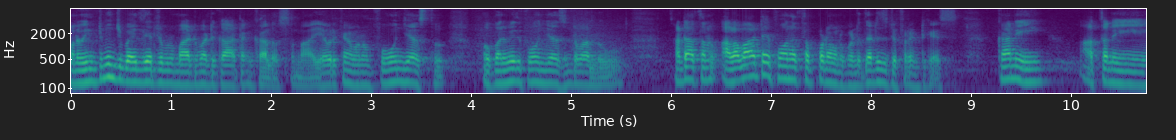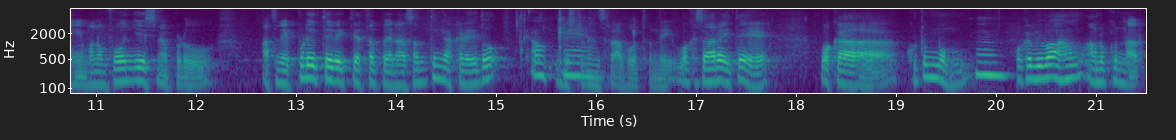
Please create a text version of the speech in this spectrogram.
మనం ఇంటి నుంచి బయలుదేరేటప్పుడు మాటి మాటికి ఆటంకాలు వస్తున్నాయి. ఎవరికైనా మనం ఫోన్ చేస్తూ ఓ పని మీద ఫోన్ చేస్తుంటే వాళ్ళు అంటే అతను అలవాటే ఫోన్ ఎత్తప్పడం అనుకోండి దట్ ఈస్ డిఫరెంట్ కేస్ కానీ అతని మనం ఫోన్ చేసినప్పుడు అతను ఎప్పుడైతే వ్యక్తి ఎత్తకపోయినా సంథింగ్ అక్కడ ఏదో డిస్టర్బెన్స్ రాబోతుంది. ఒకసారి అయితే ఒక కుటుంబం ఒక వివాహం అనుకున్నారు.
